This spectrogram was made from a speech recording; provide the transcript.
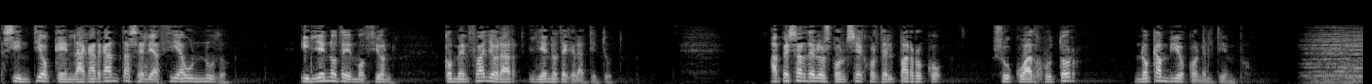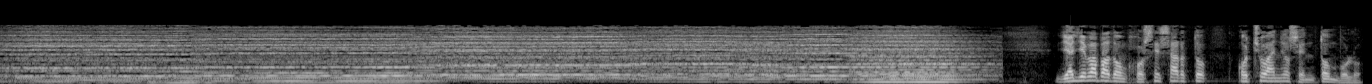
sintió que en la garganta se le hacía un nudo, y lleno de emoción, comenzó a llorar lleno de gratitud. A pesar de los consejos del párroco, su coadjutor no cambió con el tiempo. Ya llevaba don José Sarto ocho años en Tómbolo,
